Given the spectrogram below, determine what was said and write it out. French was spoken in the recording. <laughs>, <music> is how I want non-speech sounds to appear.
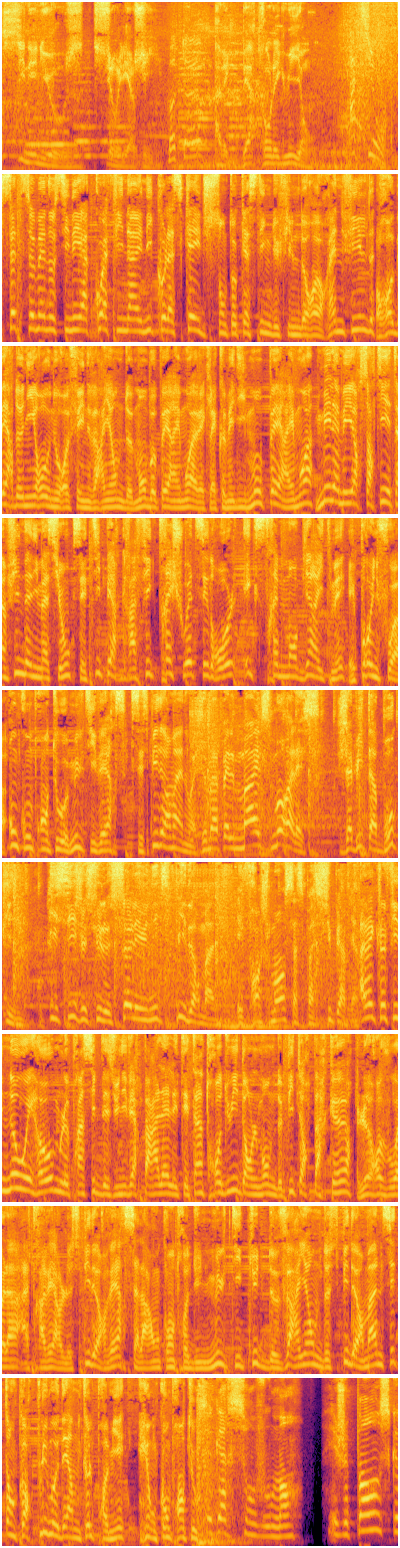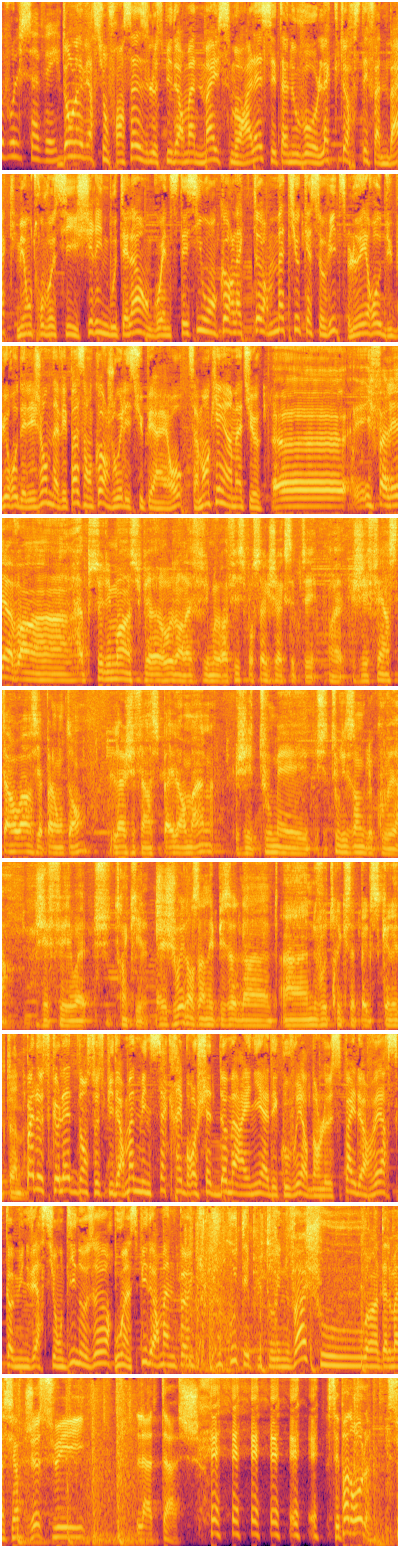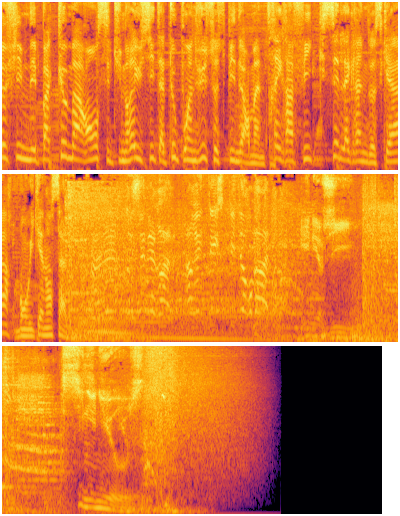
Ciné News sur Énergie Moteur, avec Bertrand L'Aiguillon. action Cette semaine au ciné, Aquafina et Nicolas Cage sont au casting du film d'horreur Renfield. Robert De Niro nous refait une variante de Mon beau-père et moi avec la comédie Mon père et moi. Mais la meilleure sortie est un film d'animation. C'est hyper graphique, très chouette, c'est drôle, extrêmement bien rythmé. Et pour une fois, on comprend tout au multiverse. C'est Spider-Man, ouais. Je m'appelle Miles Morales. J'habite à Brooklyn. Ici, je suis le seul et unique Spider-Man. Et franchement, ça se passe super bien. Avec le film No Way Home, le principe des univers parallèles était introduit dans le monde de Peter Parker. Le revoilà à travers le Spider-Verse à la rencontre d'une multitude de variantes de Spider-Man. C'est encore plus moderne que le premier et on comprend tout. Ce garçon vous ment. Et je pense que vous le savez. Dans la version française, le Spider-Man Miles Morales est à nouveau l'acteur Stéphane Bach, mais on trouve aussi Shirin Boutella en Gwen Stacy ou encore l'acteur Mathieu Kassovitz. Le héros du Bureau des légendes n'avait pas encore joué les super-héros. Ça manquait, hein, Mathieu? Euh, il fallait avoir un- absolument un super-héros dans la filmographie, c'est pour ça que j'ai accepté. Ouais. J'ai fait un Star Wars il y a pas longtemps. Là, j'ai fait un Spider-Man. J'ai tous mes, j'ai tous les angles couverts. J'ai fait, ouais, je suis tranquille. J'ai joué dans un épisode d'un un nouveau truc qui s'appelle Skeleton. Pas de squelette dans ce Spider-Man, mais une sacrée brochette d'hommes araignées à découvrir dans le Spider-Verse comme une version dinosaure ou un Spider-Man punk. Du coup, t'es plutôt une vache ou un dalmatien? Je suis la tâche. <laughs> C'est pas drôle Ce film n'est pas que marrant, c'est une réussite à tout point de vue. Ce Spider-Man très graphique, c'est de la graine d'Oscar. Bon week-end en salle. Énergie. Ciné News.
